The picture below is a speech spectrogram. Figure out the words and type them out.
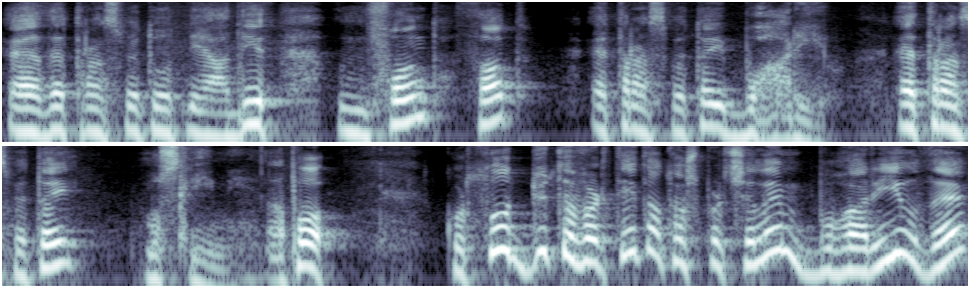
edhe transmetohet një hadith, në fund thotë e transmetoi Buhariu, e transmetoi Muslimi. Apo kur thotë dy të vërtetat është për qëllim Buhariu dhe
